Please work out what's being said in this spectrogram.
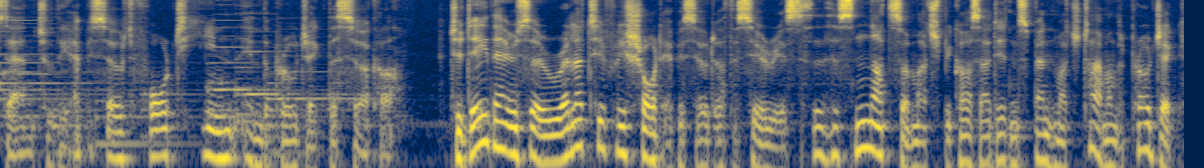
To the episode 14 in the project The Circle. Today there is a relatively short episode of the series. This is not so much because I didn't spend much time on the project,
